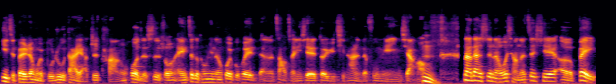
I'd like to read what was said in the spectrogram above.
一直被认为不入代。大雅之堂，或者是说，哎，这个东西呢会不会呃造成一些对于其他人的负面影响哦？嗯，那但是呢，我想呢，这些呃被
